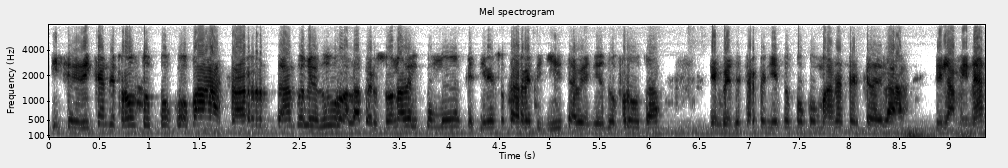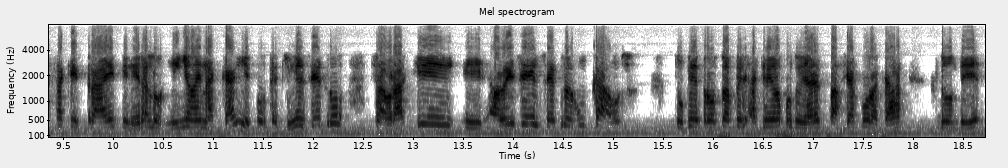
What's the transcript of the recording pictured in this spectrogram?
y se dedican de pronto un poco más a estar dándole duro a la persona del común que tiene su carretillita vendiendo fruta en vez de estar pendiente un poco más acerca de la de la amenaza que trae tener a los niños en la calle, porque aquí en el centro sabrás que eh, a veces el centro es un caos. Tú que de pronto has tenido la oportunidad de pasear por acá, donde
